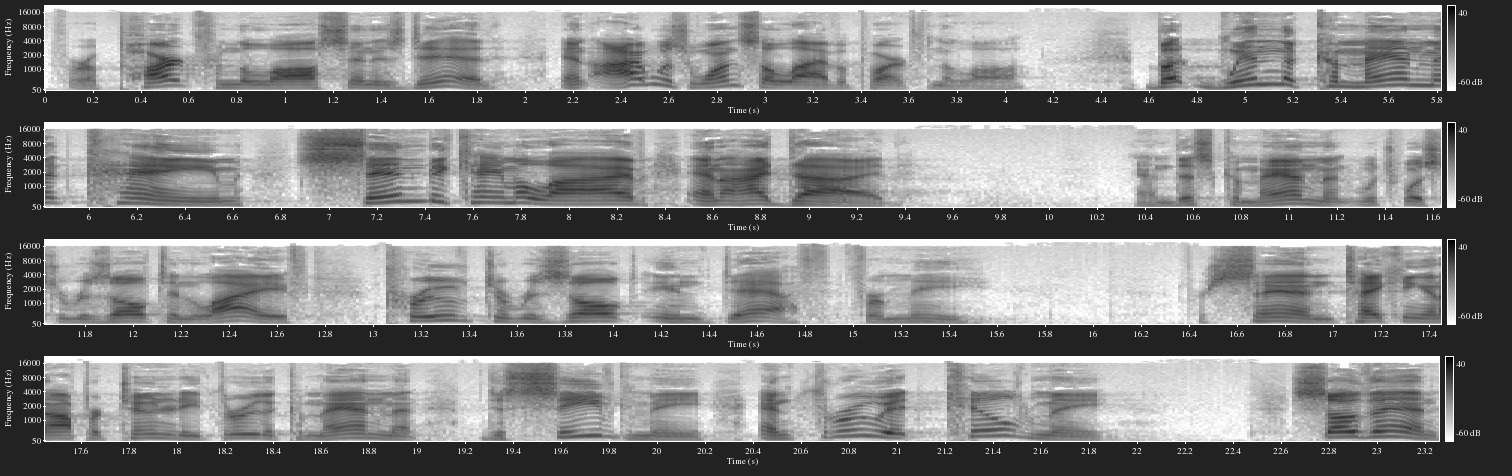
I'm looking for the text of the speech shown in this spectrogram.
For apart from the law, sin is dead. And I was once alive apart from the law. But when the commandment came, sin became alive, and I died. And this commandment, which was to result in life, proved to result in death for me. For sin, taking an opportunity through the commandment, deceived me, and through it killed me. So then,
